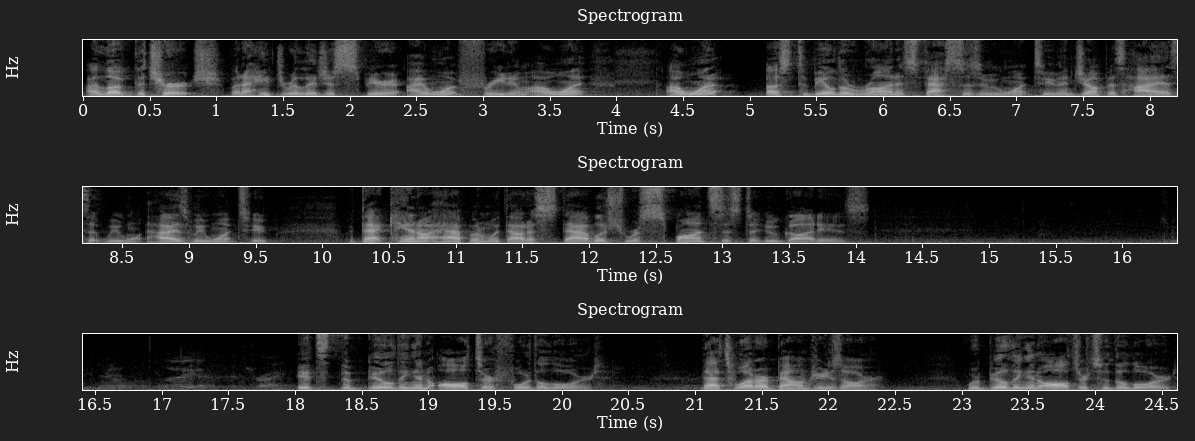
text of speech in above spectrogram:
I love the church, but I hate the religious spirit. I want freedom. I want I want us to be able to run as fast as we want to and jump as high as that we want, high as we want to. But that cannot happen without established responses to who God is. It's the building an altar for the Lord. That's what our boundaries are. We're building an altar to the Lord.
